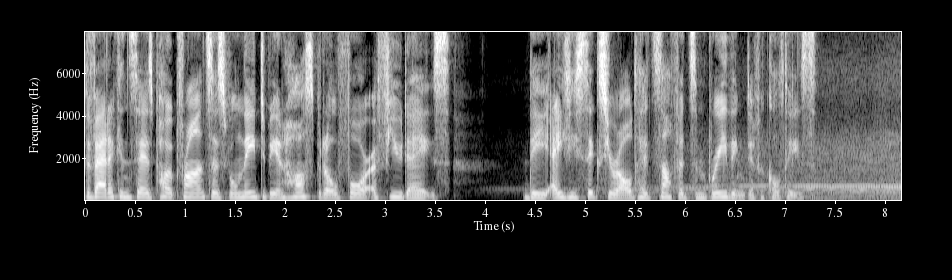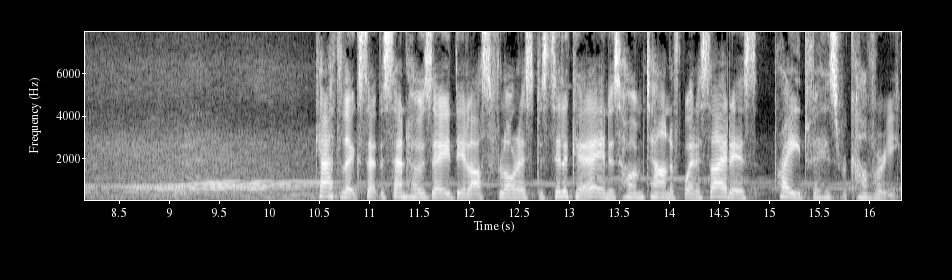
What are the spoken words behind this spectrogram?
The Vatican says Pope Francis will need to be in hospital for a few days. The 86 year old had suffered some breathing difficulties. Catholics at the San Jose de las Flores Basilica in his hometown of Buenos Aires prayed for his recovery.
